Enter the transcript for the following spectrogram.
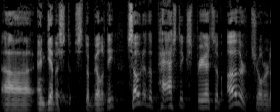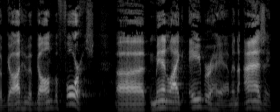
uh, and give us st- stability, so do the past experience of other children of God who have gone before us. Uh, men like Abraham and Isaac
